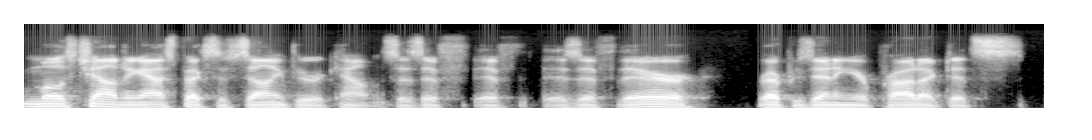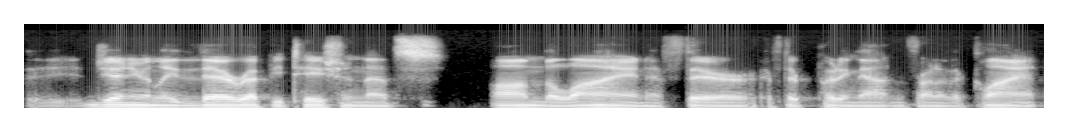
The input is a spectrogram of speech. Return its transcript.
most challenging aspects of selling through accountants. Is if if is if they're representing your product, it's uh, genuinely their reputation that's on the line. If they're if they're putting that in front of the client.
